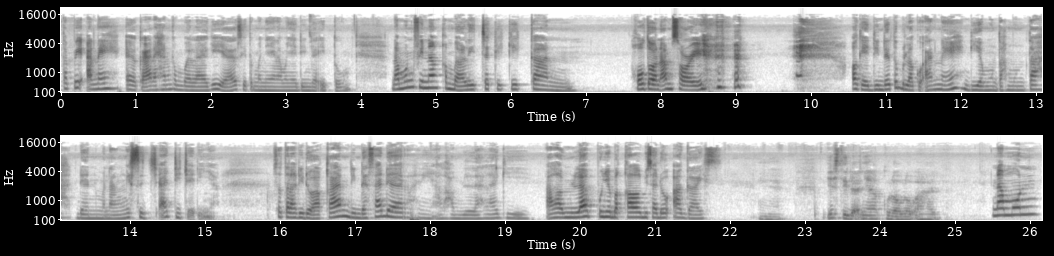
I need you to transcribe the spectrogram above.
tapi aneh eh, keanehan kembali lagi ya si temannya yang namanya Dinda itu. Namun Vina kembali cekikikan. Hold on, I'm sorry. Oke, Dinda tuh berlaku aneh, dia muntah-muntah dan menangis sejadi-jadinya. Setelah didoakan, Dinda sadar. Nih, alhamdulillah lagi. Alhamdulillah punya bekal bisa doa, guys. iya ya setidaknya aku lau ahad Namun,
